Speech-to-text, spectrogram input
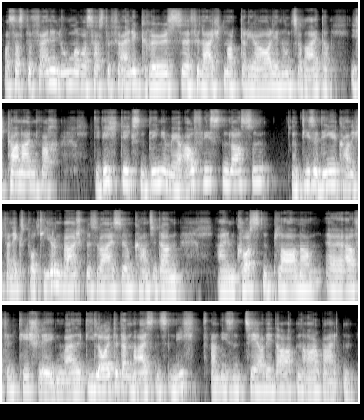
Was hast du für eine Nummer? Was hast du für eine Größe? Vielleicht Materialien und so weiter. Ich kann einfach die wichtigsten Dinge mehr auflisten lassen und diese Dinge kann ich dann exportieren beispielsweise und kann sie dann einem Kostenplaner äh, auf den Tisch legen, weil die Leute dann meistens nicht an diesen CAD-Daten arbeiten.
